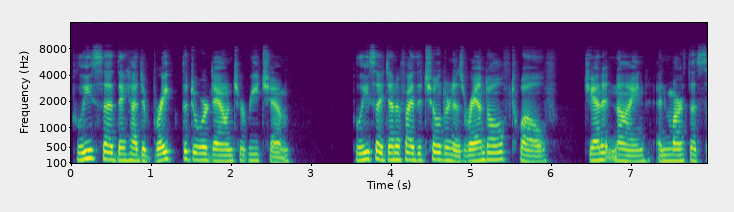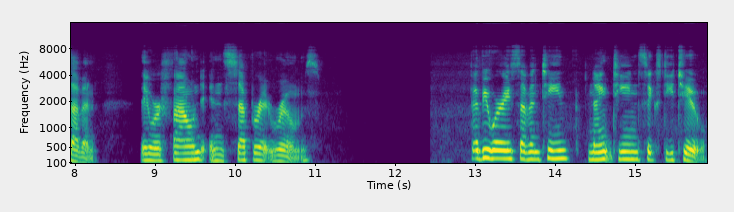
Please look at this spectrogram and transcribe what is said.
Police said they had to break the door down to reach him. Police identified the children as Randolph, 12, Janet 9, and Martha 7. They were found in separate rooms. February 17, 1962.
